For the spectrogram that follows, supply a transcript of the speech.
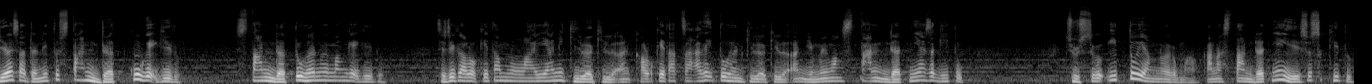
biasa dan itu standarku kayak gitu standar Tuhan memang kayak gitu. Jadi kalau kita melayani gila-gilaan kalau kita cari Tuhan gila-gilaan ya memang standarnya segitu. Justru itu yang normal karena standarnya Yesus segitu.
